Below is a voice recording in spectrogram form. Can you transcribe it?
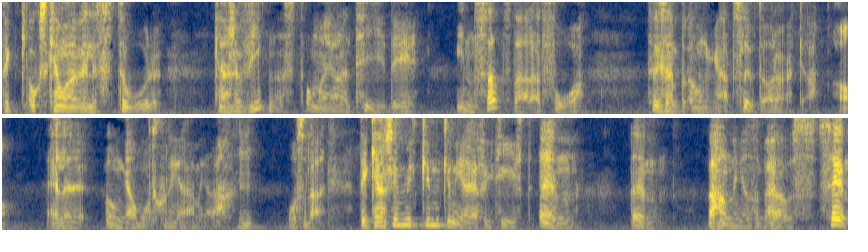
det också kan vara en väldigt stor kanske vinst om man gör en tidig insats där. Att få till exempel unga att sluta röka. ja. Eller unga att motionera mera. Och sådär. Det kanske är mycket, mycket mer effektivt än den behandlingen som behövs sen.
